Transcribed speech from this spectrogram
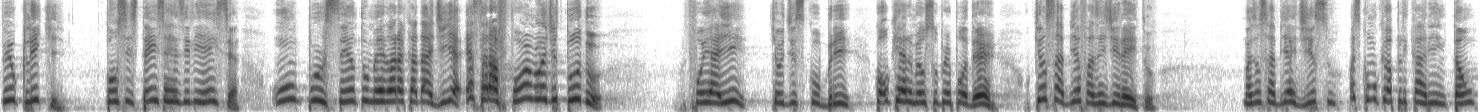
veio o clique. Consistência e resiliência. 1% melhor a cada dia. Essa era a fórmula de tudo. Foi aí que eu descobri qual que era o meu superpoder. O que eu sabia fazer direito mas eu sabia disso. Mas como que eu aplicaria então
